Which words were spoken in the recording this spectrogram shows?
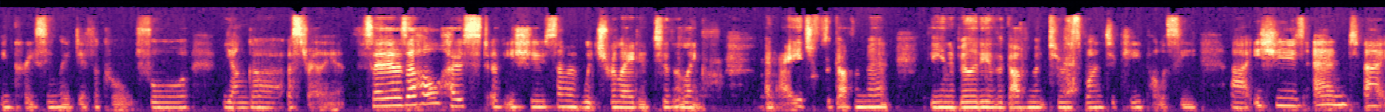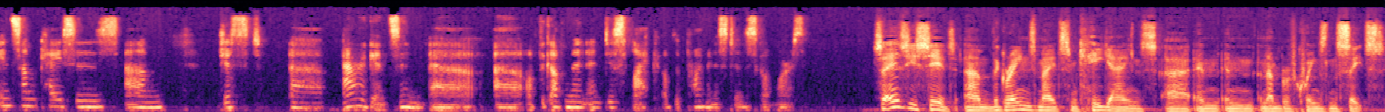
increasingly difficult for younger Australians. So there was a whole host of issues, some of which related to the length and age of the government, the inability of the government to respond to key policy uh, issues, and uh, in some cases, um, just uh, arrogance and uh, uh, of the government and dislike of the Prime Minister Scott Morrison. So, as you said, um, the Greens made some key gains uh, in, in, a number of Queensland seats.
